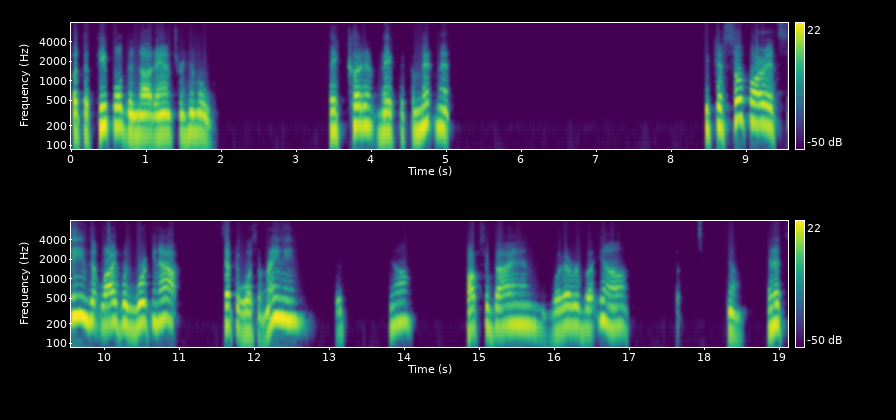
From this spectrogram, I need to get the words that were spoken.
But the people did not answer him a word. They couldn't make a commitment. Because so far it seemed that life was working out, except it wasn't raining. You know, crops are dying, whatever, but you know, you know, and it's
